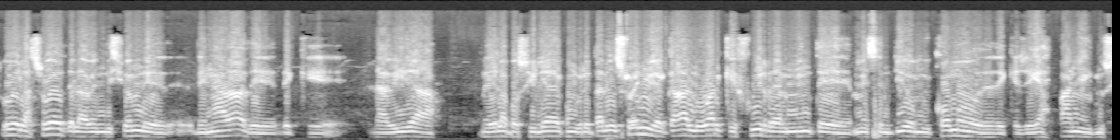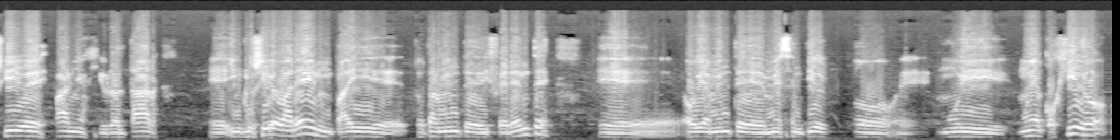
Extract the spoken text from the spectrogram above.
tuve la suerte, la bendición de, nada, de, que la vida me dé la posibilidad de concretar el sueño y a cada lugar que fui realmente me he sentido muy cómodo desde que llegué a España, inclusive España, Gibraltar, eh, inclusive Bahrein, un país eh, totalmente diferente eh, obviamente me he sentido eh, muy, muy acogido,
